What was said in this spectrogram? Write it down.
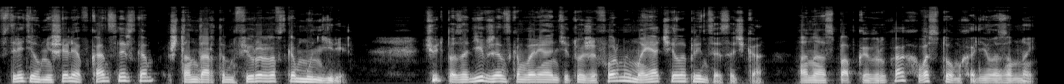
встретил Мишеля в канцлерском штандартенфюреровском мундире. Чуть позади в женском варианте той же формы маячила принцессочка. Она с папкой в руках хвостом ходила за мной.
